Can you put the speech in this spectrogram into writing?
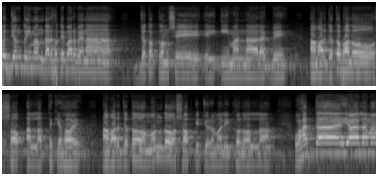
পর্যন্ত ইমানদার হতে পারবে না। যতক্ষণ সে এই ইমান না রাখবে, আমার যত ভালো সব আল্লাহ থেকে হয়, আমার যত মন্দ সব কিছুর মালিক হলো আল্লাহ। ওহাত্তা ইয়ালামা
